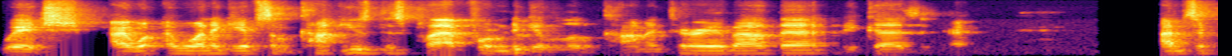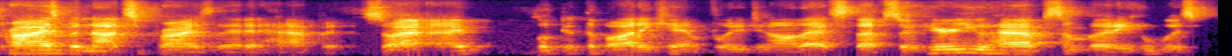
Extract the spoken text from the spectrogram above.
which I, want to give some use this platform to give a little commentary about that because I'm surprised but not surprised that it happened. So I, I looked at the body cam footage and all that stuff. So here you have somebody who was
